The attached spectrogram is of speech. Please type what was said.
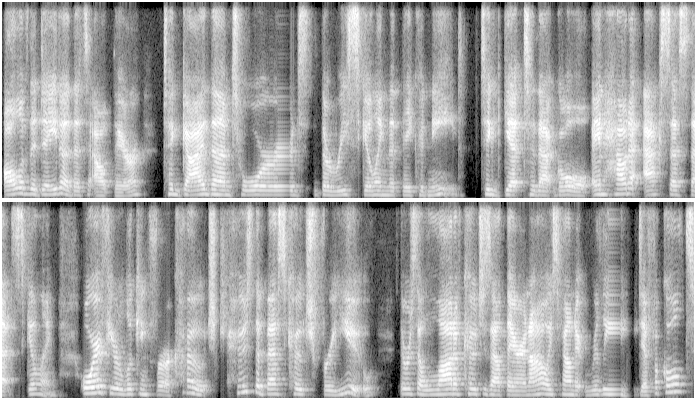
all of the data that's out there to guide them towards the reskilling that they could need to get to that goal and how to access that skilling. Or if you're looking for a coach, who's the best coach for you? there was a lot of coaches out there and i always found it really difficult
